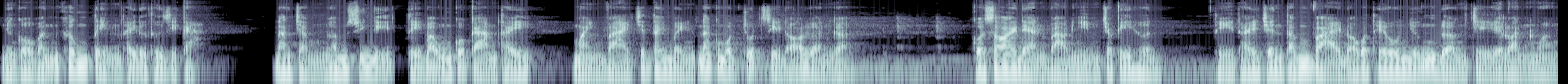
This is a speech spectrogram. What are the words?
Nhưng cô vẫn không tìm thấy được thứ gì cả. Đang trầm ngâm suy nghĩ thì bỗng cô cảm thấy mảnh vải trên tay mình đang có một chút gì đó gần gần. Cô soi đèn vào để nhìn cho kỹ hơn. Thì thấy trên tấm vải đó có theo những đường chỉ loàn ngoằng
